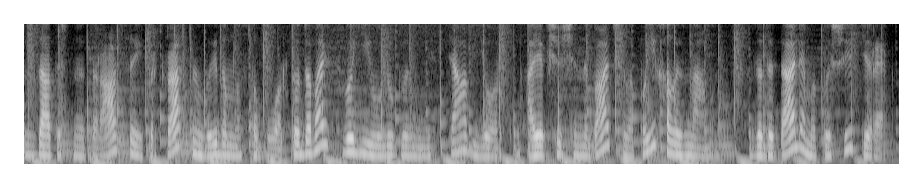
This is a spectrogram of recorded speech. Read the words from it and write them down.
з затишною терасою і прекрасним видом на собор. Додавай свої улюблені місця в Йорку. А якщо ще не бачила, поїхали з нами. За деталями пиши в Директ.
